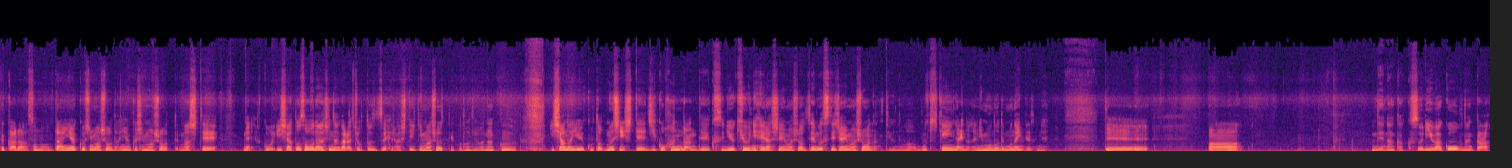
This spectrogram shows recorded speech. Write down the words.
だからその弾薬しましょう弾薬しましょうってましてねこう医者と相談しながらちょっとずつ減らしていきましょうっていうことではなく医者の言うことを無視して自己判断で薬を急に減らしちゃいましょう全部捨てちゃいましょうなんていうのはもう危険以外の何物でもないんですね。でまあでなんか薬はこうなんか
